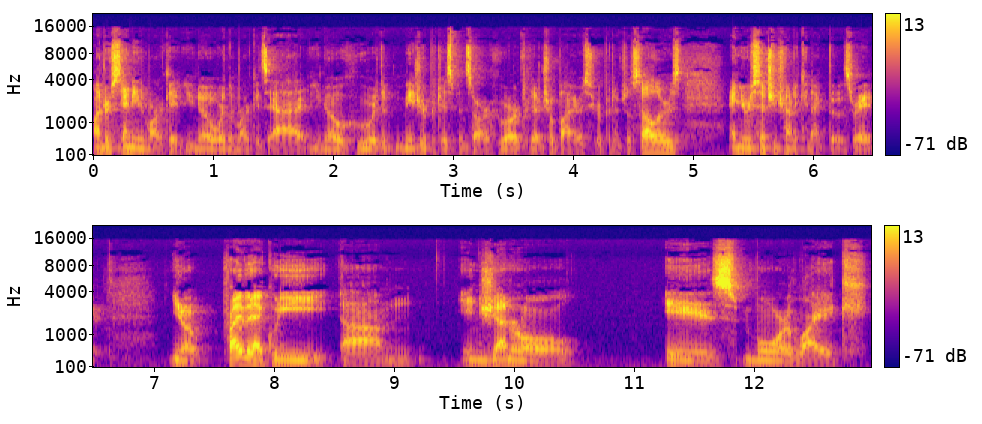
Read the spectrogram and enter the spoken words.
understanding the market. You know where the market's at. You know who are the major participants are, who are potential buyers, who are potential sellers, and you're essentially trying to connect those, right? You know, private equity um, in general is more like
